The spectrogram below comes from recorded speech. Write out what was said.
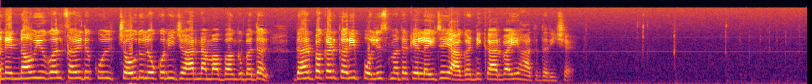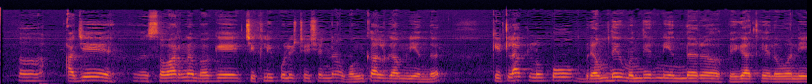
અને નવયુગલ સહિત કુલ ચૌદ લોકોની જાહેરનામા ભંગ બદલ ધરપકડ કરી પોલીસ મથકે લઈ જઈ આગળની કાર્યવાહી હાથ ધરી છે. આજે સવારના ભાગે ચીખલી પોલીસ સ્ટેશનના વંકાલ ગામની અંદર કેટલાક લોકો બ્રહ્મદેવ મંદિરની અંદર ભેગા થયેલ હોવાની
